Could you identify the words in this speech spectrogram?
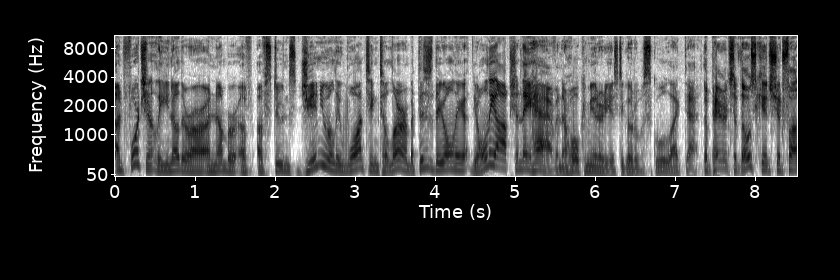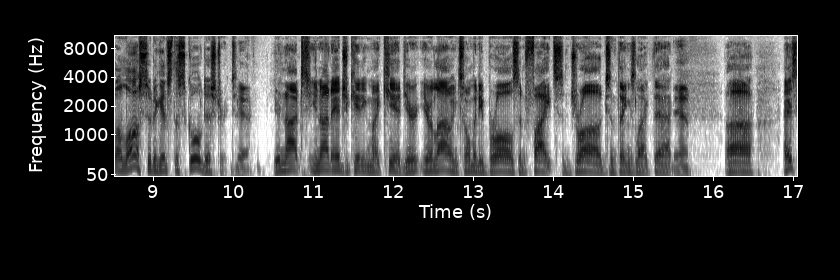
Unfortunately, you know there are a number of, of students genuinely wanting to learn, but this is the only the only option they have in their whole community is to go to a school like that. The parents of those kids should file a lawsuit against the school district. Yeah. You're not you're not educating my kid. You're you're allowing so many brawls and fights and drugs and things like that. Yeah. Uh, this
